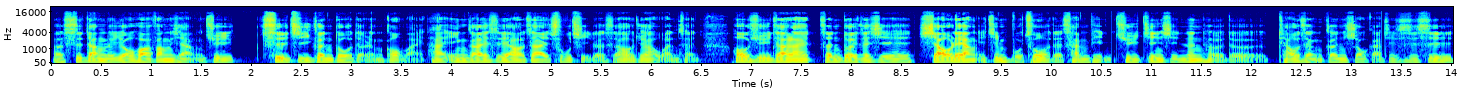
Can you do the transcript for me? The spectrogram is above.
呃适当的优化方向去。刺激更多的人购买，它应该是要在初期的时候就要完成，后续再来针对这些销量已经不错的产品去进行任何的调整跟修改，其实是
